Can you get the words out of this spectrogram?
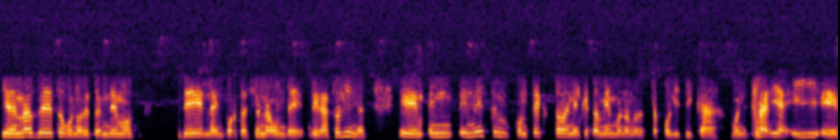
y además de eso, bueno, dependemos de la importación aún de, de gasolinas. Eh, en, este contexto en el que también bueno nuestra política monetaria y eh,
